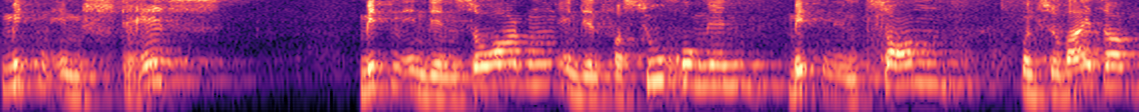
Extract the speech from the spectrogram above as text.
mitten im Stress, mitten in den Sorgen, in den Versuchungen, mitten im Zorn und so weiter,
